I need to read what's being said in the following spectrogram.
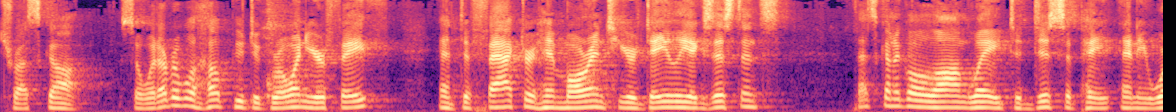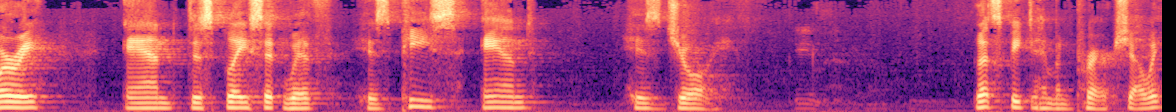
trust God. So, whatever will help you to grow in your faith and to factor Him more into your daily existence, that's going to go a long way to dissipate any worry and displace it with His peace and His joy. Let's speak to Him in prayer, shall we?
